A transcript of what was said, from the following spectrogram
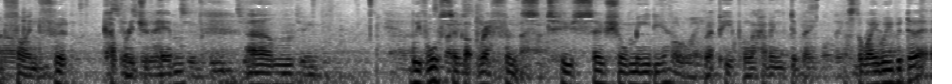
and find foot coverage of him. Um, We've also got reference to social media where people are having debate. That's the way we would do it.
